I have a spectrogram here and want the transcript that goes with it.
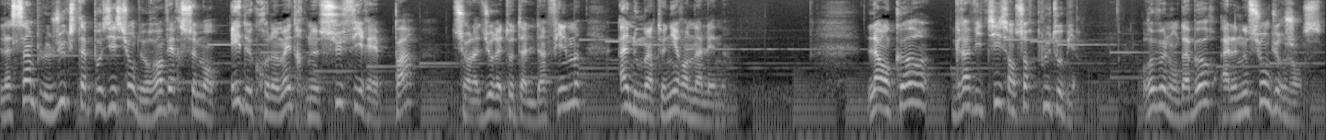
La simple juxtaposition de renversement et de chronomètre ne suffirait pas, sur la durée totale d'un film, à nous maintenir en haleine. Là encore, Gravity s'en sort plutôt bien. Revenons d'abord à la notion d'urgence.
